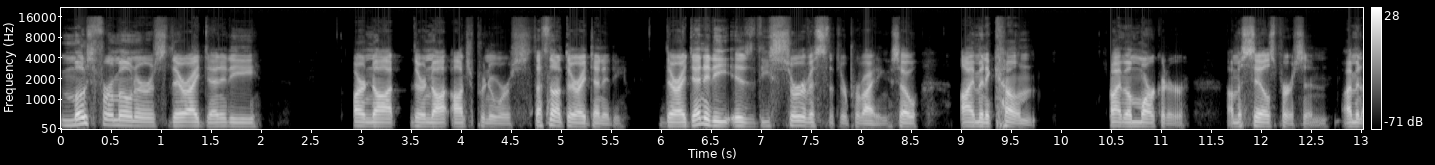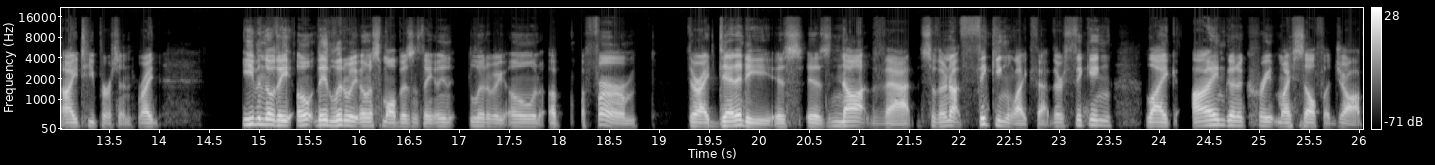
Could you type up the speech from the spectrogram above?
most firm owners their identity are not they're not entrepreneurs. That's not their identity. Their identity is the service that they're providing. So I'm an accountant. I'm a marketer. I'm a salesperson. I'm an IT person, right? Even though they own, they literally own a small business, they literally own a, a firm. Their identity is is not that. So they're not thinking like that. They're thinking like I'm going to create myself a job,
